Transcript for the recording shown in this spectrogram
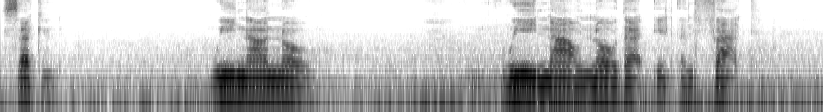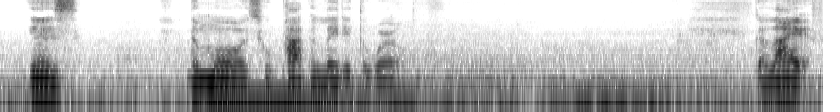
Second, we now know we now know that it in fact is the Moors who populated the world. Goliath,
